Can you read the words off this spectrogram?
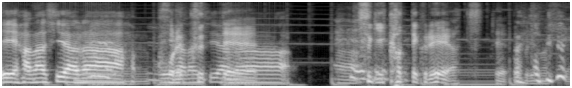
ええ話やなうん。ええこれ食って 次買ってくれやっつって。送りました。が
